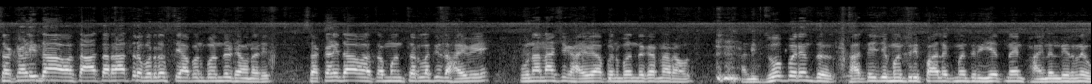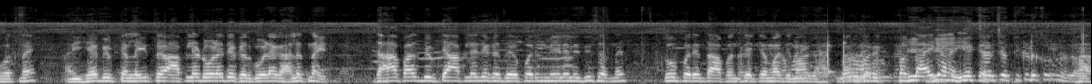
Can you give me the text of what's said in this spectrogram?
सकाळी दहा वाजता आता रात्रभर रस्ते आपण बंद ठेवणार आहेत. सकाळी दहा वाजता मंतरला तिथं हायवे पुन्हा नाशिक हायवे आपण बंद करणार आहोत. आणि जोपर्यंत खात्याचे मंत्री पालकमंत्री येत नाही फायनल निर्णय होत नाही आणि ह्या बिबट्यांना इथं आपल्या डोळ्या देखत गोळ्या घालत नाहीत. दहा पाच बिबट्या आपल्या देखत जोपर्यंत मेलेले दिसत नाहीत तोपर्यंत आपण त्याच्यामध्ये माग बरोबर फक्त ऐका ना एक चर्चा तिकडे करू नका. हा.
